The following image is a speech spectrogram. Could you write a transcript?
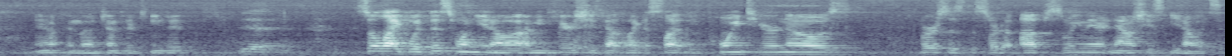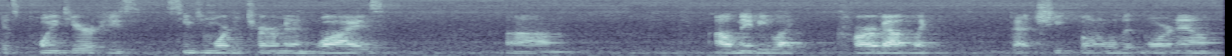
yeah, in the Gen 13 days. Yeah. So like with this one, you know, I mean here she's got like a slightly pointier nose versus the sort of upswing there. Now she's, you know, it's it's pointier. She seems more determined and wise. Um, I'll maybe like carve out like that cheekbone a little bit more now.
